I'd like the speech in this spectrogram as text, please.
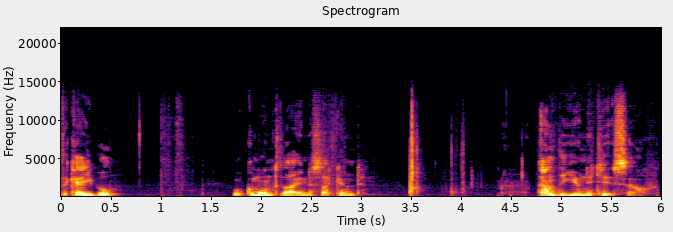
the cable We'll come on to that in a second. And the unit itself.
